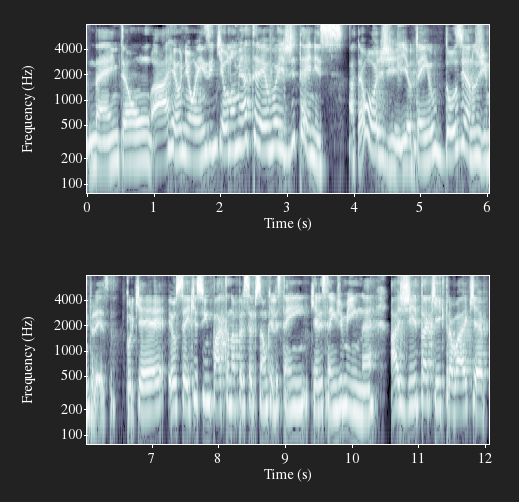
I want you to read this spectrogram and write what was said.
né? Então, há reuniões em que eu não me atrevo a ir de tênis, até hoje, e eu tenho 12 anos de empresa, porque eu sei que isso impacta na percepção que eles têm, que eles têm de mim, né? A Gita aqui que trabalha que é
